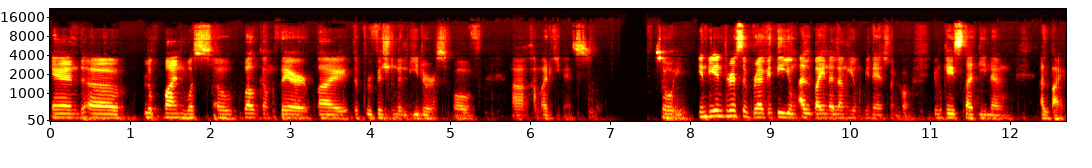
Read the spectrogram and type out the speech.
And uh, Lukban was uh, welcomed there by the provisional leaders of uh, Camarines. So in the interest of brevity, yung Albay na lang yung minention ko, yung case study ng Albay.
